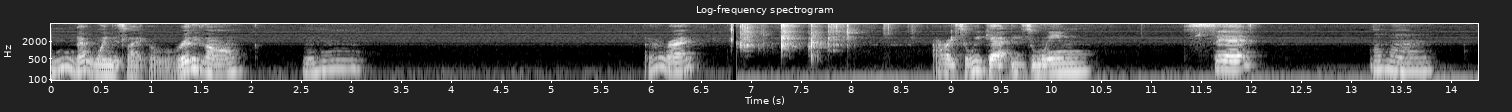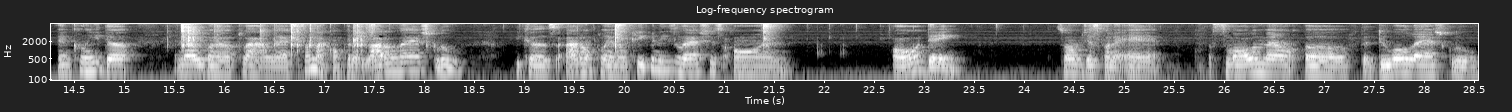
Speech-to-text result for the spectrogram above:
Ooh, that wing is like really long. Mm -hmm. All right. All right, so we got these wing set mm-hmm, and cleaned up. And now we're going to apply lashes. I'm not going to put a lot of lash glue because I don't plan on keeping these lashes on all day. So I'm just going to add a small amount of the Duo Lash Glue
